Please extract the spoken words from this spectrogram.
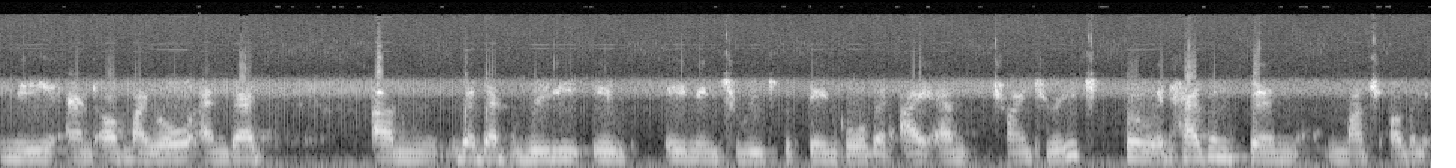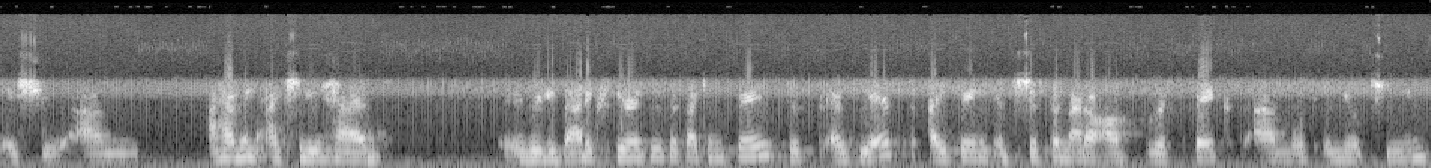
me and of my role and that um, that that really is aiming to reach the same goal that I am trying to reach. So it hasn't been much of an issue. Um, I haven't actually had really bad experiences, if I can say, just as yet. I think it's just a matter of respect um, within your team,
